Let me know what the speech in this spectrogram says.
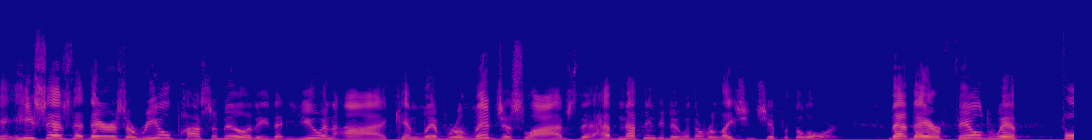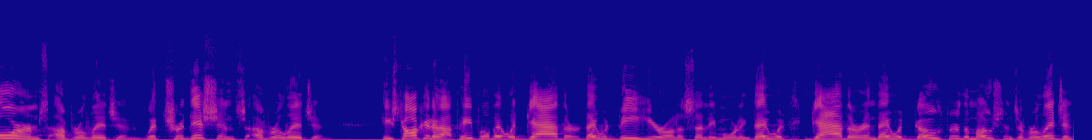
He- says that there is a real possibility that you and I can live religious lives that have nothing to do with a relationship with the Lord. That they are filled with forms of religion, with traditions of religion. He's talking about people that would gather. They would be here on a Sunday morning. They would gather and they would go through the motions of religion.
